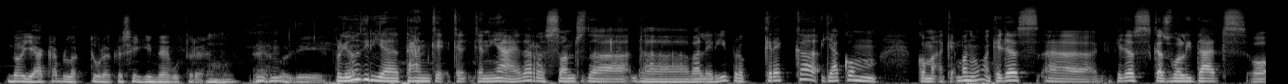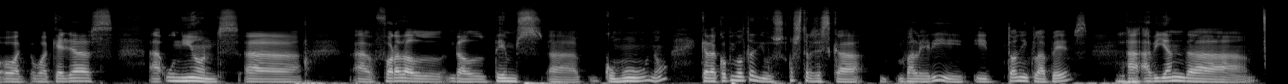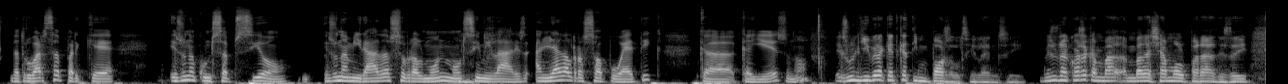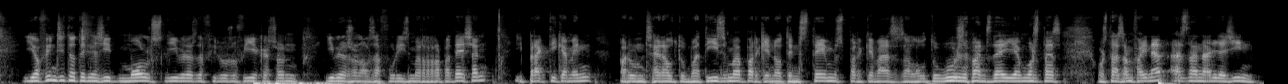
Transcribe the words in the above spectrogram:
no hi ha cap lectura que sigui neutra. Mhm. Eh? Vull dir, Però jo no diria tant que, que, que n'hi ha eh, de ressons de, de Valéry, però crec que hi ha com, com aqu bueno, aquelles, eh, aquelles casualitats o, o, o aquelles eh, unions eh, eh, fora del, del temps eh, comú, no? que de cop i volta dius, ostres, és que Valéry i Toni Clapés eh, havien de, de trobar-se perquè és una concepció, és una mirada sobre el món molt similar. És, enllà del ressò poètic que, que hi és, no? És un llibre aquest que t'imposa el silenci. És una cosa que em va, em va deixar molt parat. És a dir, jo fins i tot he llegit molts llibres de filosofia que són llibres on els aforismes es repeteixen i pràcticament per un cert automatisme, perquè no tens temps, perquè vas a l'autobús, abans dèiem, o estàs, o estàs enfeinat, has d'anar llegint.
